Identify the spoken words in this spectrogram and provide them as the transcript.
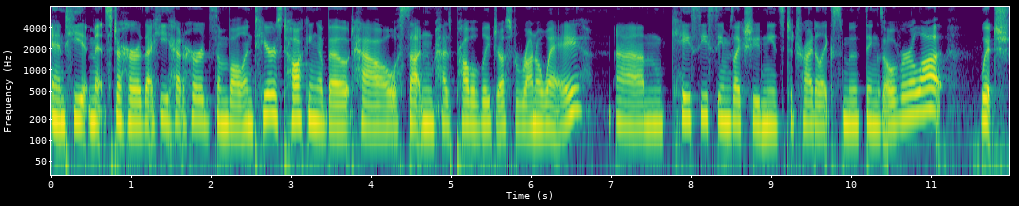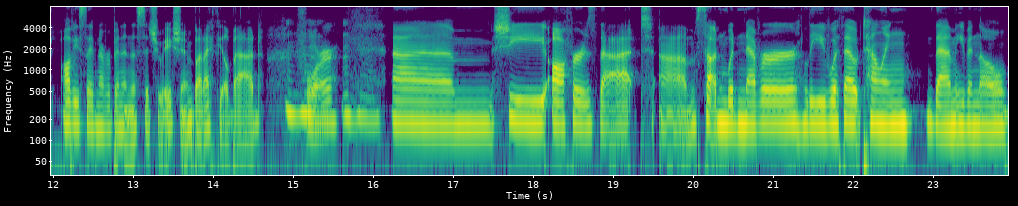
and he admits to her that he had heard some volunteers talking about how Sutton has probably just run away. Um, Casey seems like she needs to try to like smooth things over a lot, which obviously I've never been in this situation, but I feel bad for. Um, she offers that um, Sutton would never leave without telling them, even though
